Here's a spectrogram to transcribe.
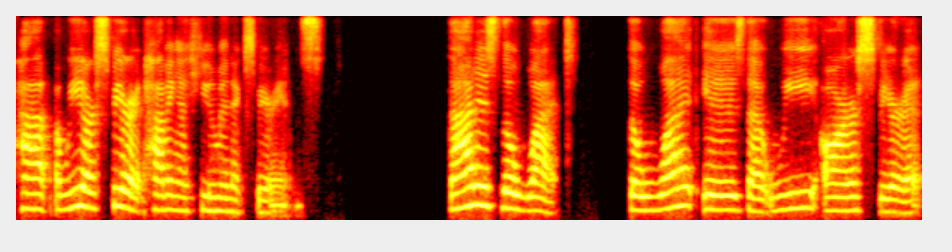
have we are spirit having a human experience. That is the what. The what is that we are spirit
